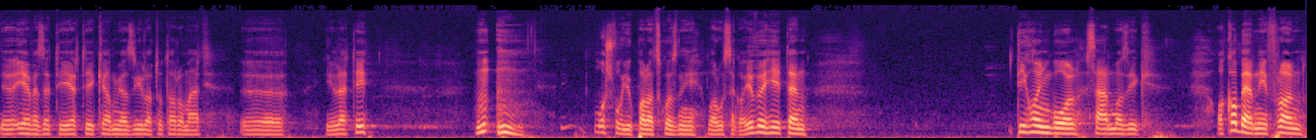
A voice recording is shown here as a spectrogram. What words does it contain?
élvezeti értéke, ami az illatot, aromát illeti. Most fogjuk palackozni valószínűleg a jövő héten. Tihanyból származik. A Cabernet Franc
